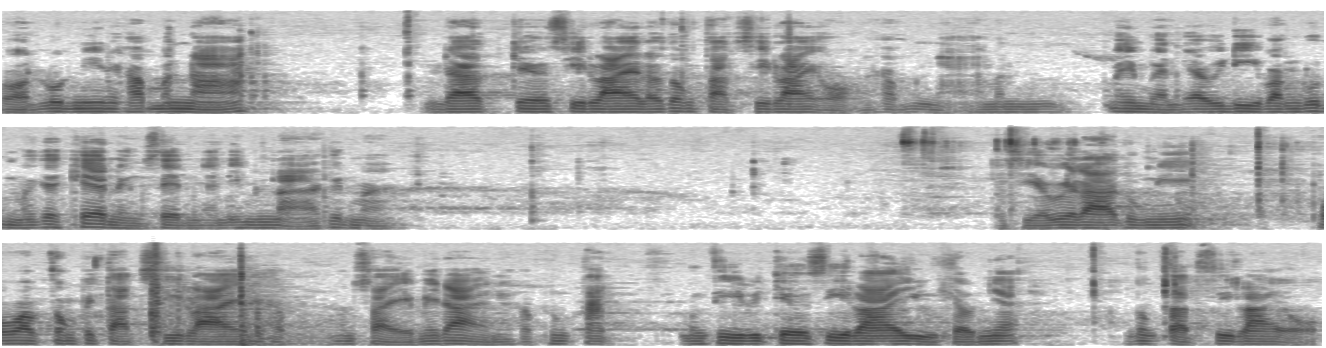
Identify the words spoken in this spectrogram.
ออดรุ่นนี้นะครับ มันหนาเวลาเจอซีไลน์เราต้องตัดซีไลน์ออกนะครับ มันหนา มันไม่เหมือน LED บางรุ่นมันก็แค่หนึ่งเซนอันนี้มันหนาขึ้นมา เสียเวลาตรงนี้ เพราะว่าต้องไปตัดซีไลน์นะครับ มันใส่ไม่ได้นะครับ ต้องตัดบางทีไปเจอซีไลน์อยู่แถวเนี้ย ต้องตัดซีไลน์ออก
